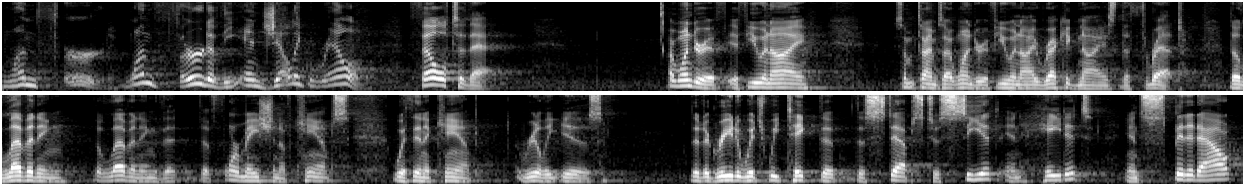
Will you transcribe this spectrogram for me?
one third, one third of the angelic realm fell to that. I wonder if, if you and I, sometimes I wonder if you and I recognize the threat, the leavening the leavening that the formation of camps within a camp really is. The degree to which we take the, the steps to see it and hate it and spit it out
